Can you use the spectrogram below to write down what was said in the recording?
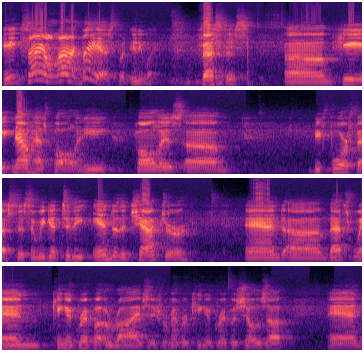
he'd sound like this. But anyway, Festus, um, he now has Paul, and he Paul is um, before Festus, and we get to the end of the chapter. And uh, that's when King Agrippa arrives. And if you remember, King Agrippa shows up, and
